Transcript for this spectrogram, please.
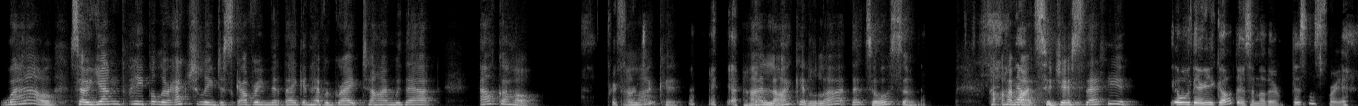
wow. So young people are actually discovering that they can have a great time without alcohol. Prefer i like to. it. Yeah. i like it a lot. That's awesome. I now, might suggest that here. Oh there you go. There's another business for you.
